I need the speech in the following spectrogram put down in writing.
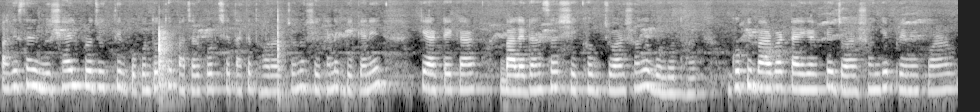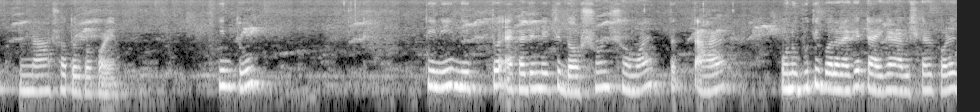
পাকিস্তানের মিসাইল প্রযুক্তির গোপন তথ্য পাচার করছে তাকে ধরার জন্য সেখানে বিজ্ঞানী কেয়ারটেকার ব্যালে ডান্সার শিক্ষক জোয়ার সঙ্গে বন্ধুত্ব হয় গোপী বারবার টাইগারকে জয়ার সঙ্গে প্রেমে করার না সতর্ক করে। কিন্তু তিনি নিত্য একাডেমি একটি দর্শন সময় তার অনুভূতি বলার আগে টাইগার আবিষ্কার করে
